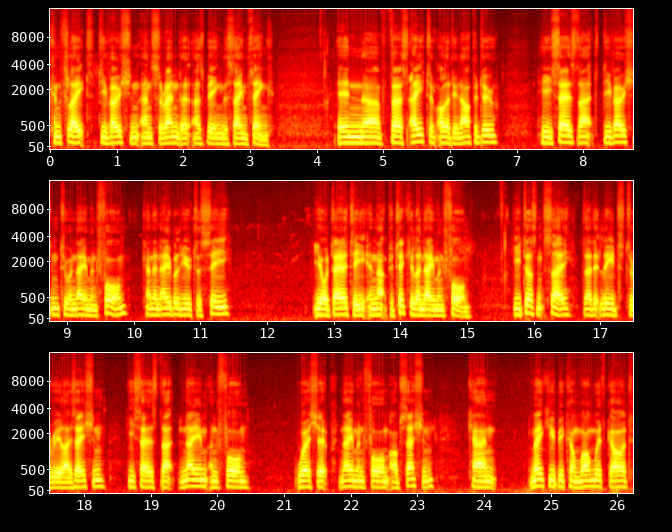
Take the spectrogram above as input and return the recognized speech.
conflate devotion and surrender as being the same thing. In uh, verse 8 of Ulladu Narpadu, he says that devotion to a name and form can enable you to see your deity in that particular name and form. He doesn't say that it leads to realization. He says that name and form worship, name and form obsession can make you become one with God.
